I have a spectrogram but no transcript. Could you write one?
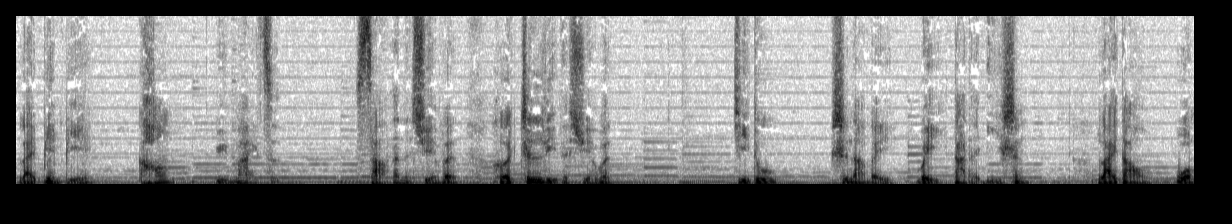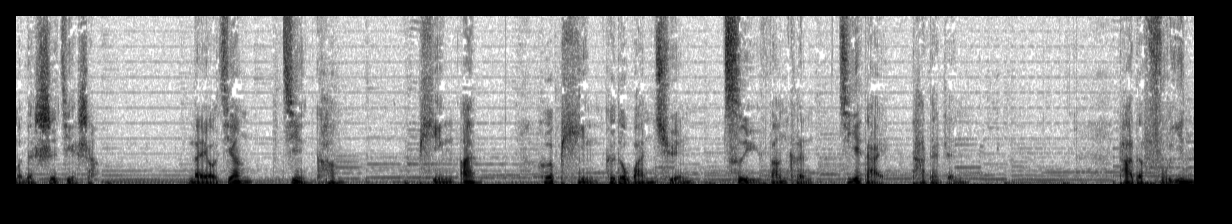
来辨别糠与麦子、撒旦的学问和真理的学问。基督是那位伟大的医生，来到我们的世界上，乃要将健康、平安和品格的完全赐予凡肯。接待他的人，他的福音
